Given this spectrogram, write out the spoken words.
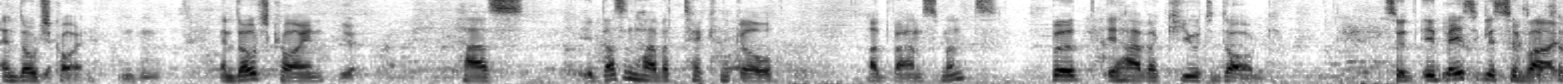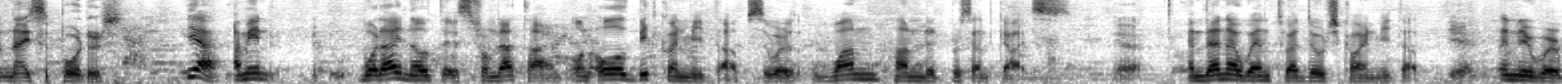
and Dogecoin. And Dogecoin Yeah. Has it doesn't have a technical advancement, but it have a cute dog. So it, it basically Got survived. some nice supporters. Yeah, I mean, what I noticed from that time on all Bitcoin meetups, there were 100% guys. Yeah. And then I went to a Dogecoin meetup, Yeah. and there were,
